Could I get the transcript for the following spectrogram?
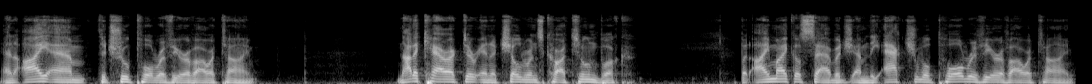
And I am the true Paul Revere of our time. Not a character in a children's cartoon book, but I, Michael Savage, am the actual Paul Revere of our time.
